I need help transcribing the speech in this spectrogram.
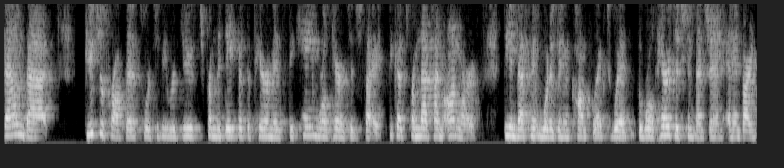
found that future profits were to be reduced from the date that the pyramids became World Heritage Site, because from that time onward, the investment would have been in conflict with the World Heritage Convention and in,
